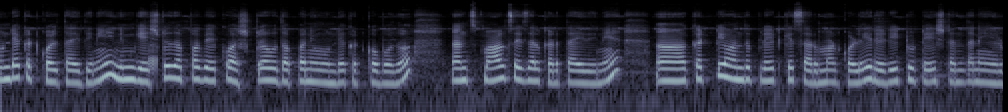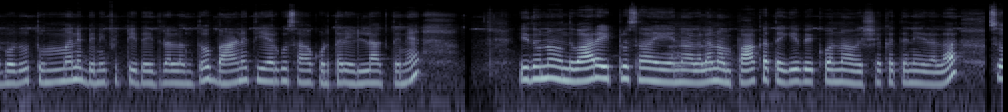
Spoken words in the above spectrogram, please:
ಉಂಡೆ ಕಟ್ಕೊಳ್ತಾ ಇದ್ದೀನಿ. ನಿಮ್ಗೆ ಎಷ್ಟು ದಪ್ಪ ಬೇಕು ಅಷ್ಟು ದಪ್ಪ ನೀವು ಉಂಡೆ ಕಟ್ಕೋಬೋದು. ನಾನು ಸ್ಮಾಲ್ ಸೈಜಲ್ಲಿ ಕಟ್ತಾ ಇದ್ದೀನಿ. ಕಟ್ಟಿ ಒಂದು ಪ್ಲೇಟ್ಗೆ ಸರ್ವ್ ಮಾಡ್ಕೊಳ್ಳಿ. ರೆಡಿ ಟು ಟೇಸ್ಟ್ ಅಂತಲೇ ಹೇಳ್ಬೋದು. ತುಂಬಾ ಬೆನಿಫಿಟ್ ಇದೆ ಇದರಲ್ಲಂತೂ. ಬಾಣತಿಯರ್ಗೂ ಸಹ ಕೊಡ್ತಾರೆ, ಎಳ್ಳಾಗ್ತೇನೆ. ಇದನ್ನು ಒಂದು ವಾರ ಇಟ್ಟರೂ ಸಹ ಏನಾಗಲ್ಲ ನಮ್ಮ ಪಾಕ ತೆಗಿಬೇಕು ಅನ್ನೋ ಅವಶ್ಯಕತೆನೇ ಇರಲ್ಲ. ಸೊ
